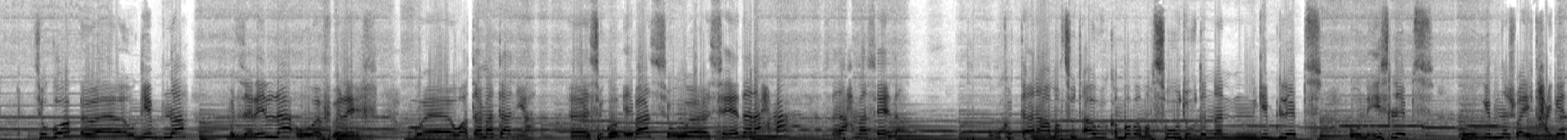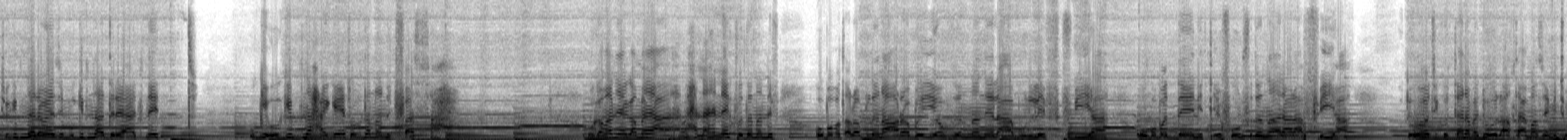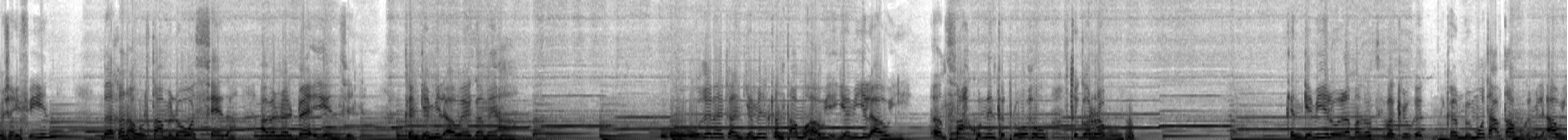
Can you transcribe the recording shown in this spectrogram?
سجق آه، وجبنة موتزاريلا وفراخ وأطعمة تانية. آه، سجق بس وسادة لحمة لحمة سادة. وكنت أنا مبسوط قوي وكان بابا مبسوط وفضلنا نجيب لبس ونقيس لبس. وجبنا شوية حاجات وجبنا لوازم وجبنا دراعة نت وج- وجبنا حاجات وفضلنا نتفسح. وكمان يا جماعة إحنا هناك فضلنا نلف وبابا طلب لنا عربية وفضلنا نلعب ونلف فيها. وبابا اداني التليفون فضلنا نلعب فيها. دلوقتي كنت أنا بدوق الأطعمة زي ما أنتم شايفين. ده كان أول طعم اللي هو السادة قبل ما الباقي ينزل. كان جميل قوي يا جماعة. وغيرها كان جميل كان طعمه قوي جميل قوي. أنصحكم إن أنتوا تروحوا تجربوه. كان جميل ولما كنت باكله كان- بمتعة وطعمه جميل قوي.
